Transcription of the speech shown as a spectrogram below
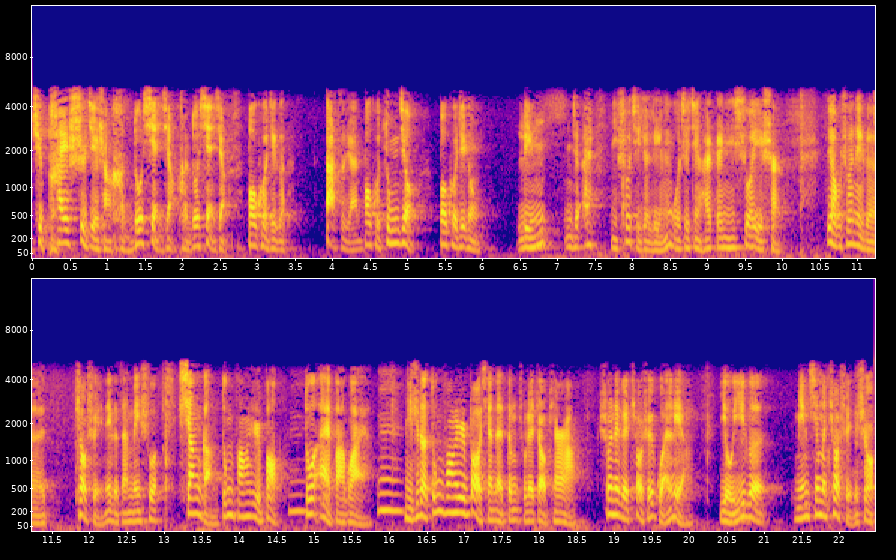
去拍世界上很多现象，很多现象，包括这个大自然，包括宗教，包括这种。灵，你这哎，你说起这灵，我最近还跟您说一事儿。要不说那个跳水那个咱没说，香港《东方日报》多爱八卦呀。嗯。你知道《东方日报》现在登出来照片啊，说那个跳水馆里啊，有一个明星们跳水的时候，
